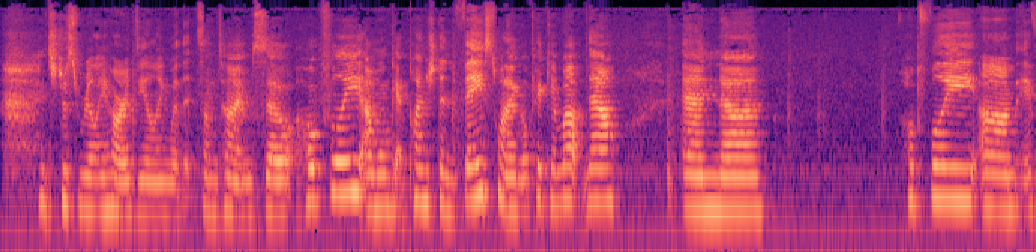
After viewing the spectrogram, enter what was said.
It's just really hard dealing with it sometimes. So hopefully I won't get punched in the face when I go pick him up now. And uh, hopefully um, if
